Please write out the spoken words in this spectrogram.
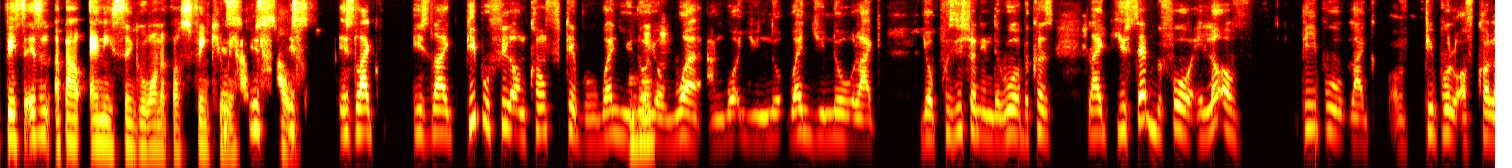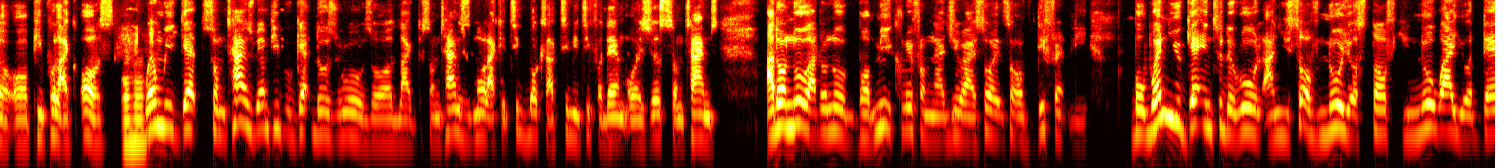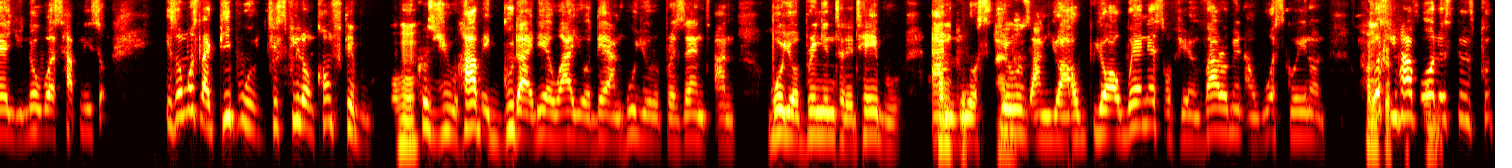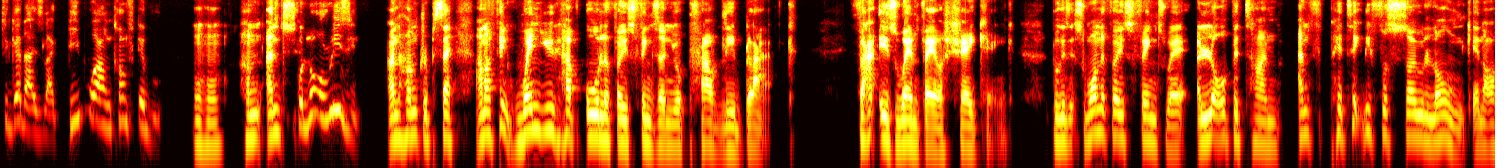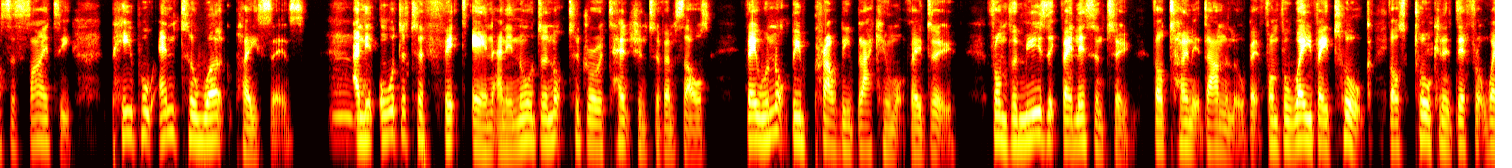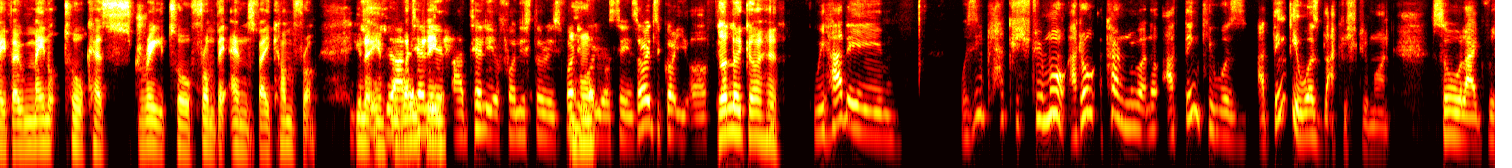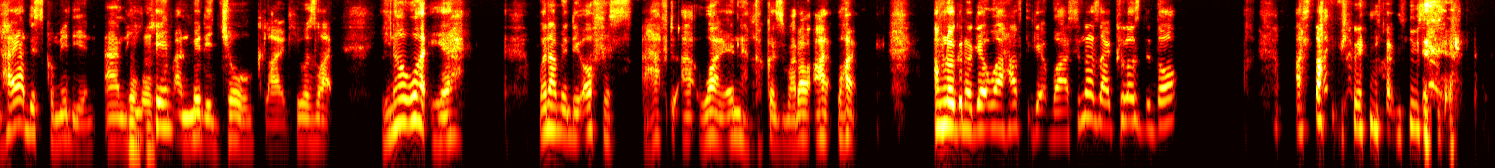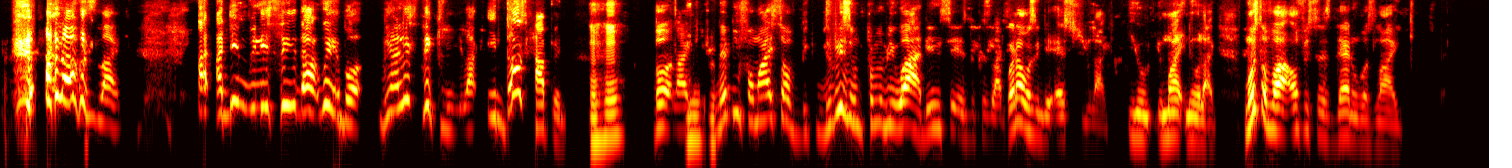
this isn't about any single one of us thinking we have it's, power. it's, it's like it's like people feel uncomfortable when you know Mhm. your work and what you know when you know like your position in the role because like you said before a lot of people like of people of color or people like us Mhm. when we get sometimes when people get those roles or like sometimes it's more like a tick box activity for them or it's just sometimes i don't know i don't know but me coming from nigeria i saw it sort of differently but when you get into the role and you sort of know your stuff you know why you're there you know what's happening so it's almost like people just feel uncomfortable Mhm. because you have a good idea why you're there and who you represent and what you're bringing to the table and your 100%. skills and your your awareness of your environment and what's going on. Once you have all those things put together, it's like people are uncomfortable Mhm. And for no reason. and hundred percent. And I think when you have all of those things and you're proudly black, that is when they are shaking. Because it's one of those things where a lot of the time, and particularly for so long in our society, people enter workplaces Mm. and in order to fit in and in order not to draw attention to themselves, they will not be proudly black in what they do. From the music they listen to, they'll tone it down a little bit. From the way they talk, they'll talk in a different way. They may not talk as straight or from the ends they come from. You know, I'll tell they- you, I'll tell you a funny story. It's funny Mhm. what you're saying. Sorry to cut you off. No, no, go ahead. We had a was he Black History Month? I don't I can't remember. No, I think he was I think it was Black History Month. So like we hired this comedian and he Mhm. came and made a joke. Like he was like, you know what? Yeah. When I'm in the office, I have to act white and because if I don't act white, I'm not gonna get what I have to get. But as soon as I close the door, I start playing my music. and I was like, I, I didn't really see it that way, but realistically, like it does happen. Mhm. But like Mhm. maybe for myself, the reason probably why I didn't say it is because like when I was in the SU, like you you might know, like most of our officers then was like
